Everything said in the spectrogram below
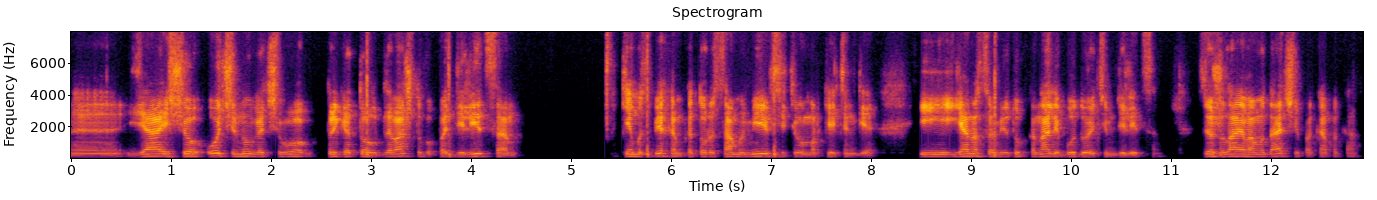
Э, я еще очень много чего приготовил для вас, чтобы поделиться тем успехом, который сам имею в сетевом маркетинге. И я на своем YouTube-канале буду этим делиться. Все, желаю вам удачи, пока-пока.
